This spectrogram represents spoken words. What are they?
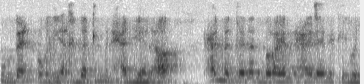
ومن بعد الأغنية أخذت المنحة ديالها بحال مثلا إبراهيم العالمي كيقول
